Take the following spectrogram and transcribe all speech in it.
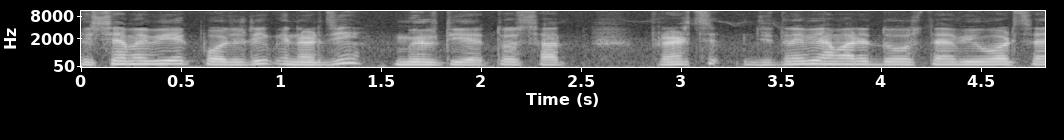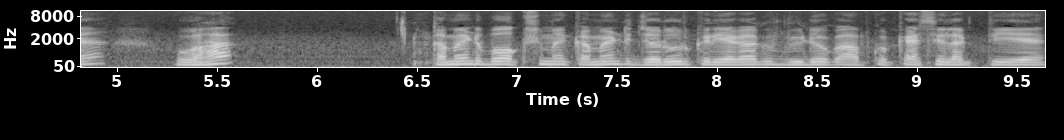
इससे हमें भी एक पॉजिटिव एनर्जी मिलती है। तो साथ फ्रेंड्स जितने भी हमारे दोस्त हैं व्यूवर्स हैं, वह कमेंट बॉक्स में कमेंट ज़रूर करिएगा कि वीडियो को आपको कैसी लगती है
